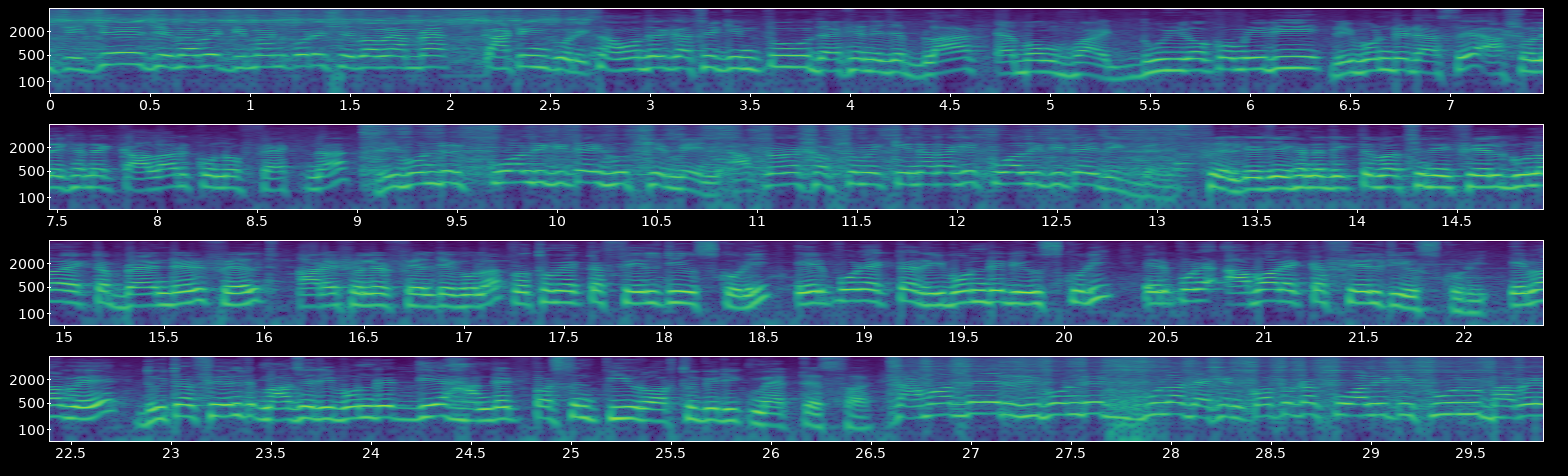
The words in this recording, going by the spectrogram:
ইঞ্চি, যে যেভাবে ডিমান্ড করে সেভাবে আমরা কাটিং করি। আমাদের কাছে কিন্তু দেখেন এই যে ব্ল্যাক এবং হোয়াইট দুই রকমেরই রিবন্ডেড আছে। আসলে এখানে কালার কোনো ফ্যাক্ট না। রিবন্ডের কোয়ালিটিটাই হচ্ছে মেন আপনারা সবসময় কেনার আগে কোয়ালিটিটাই দেখবেন। ফেল্ট এই যে এখানে দেখতে পাচ্ছেন এই ফেলগুলো একটা ব্র্যান্ডের ফেল্ট আর এফ এর ফেল্ট এগুলো। প্রথমে একটা ফেল্ট ইউজ করি, এরপরে একটা রিবন্ডেড ইউজ করি, এরপরে আবার একটা ফেল্ট ইউজ করি। এভাবে দুইটা ফেল্ট মাঝে রিবন্ডেড দিয়ে hundred percent pure orthopedic mattress হয়। আমাদের রিবন্ডেডগুলা দেখেন কতটা কোয়ালিটিফুল ভাবে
